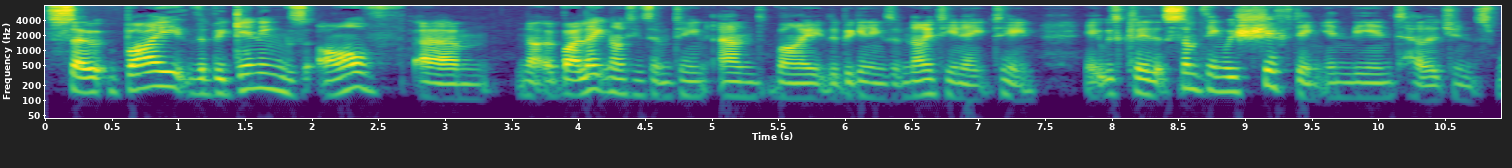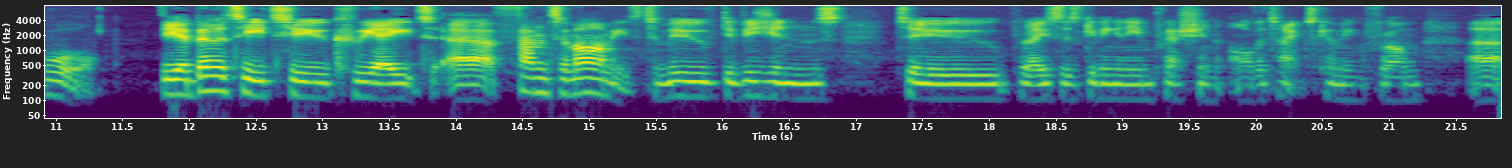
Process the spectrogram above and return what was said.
So by the beginnings of um, no, by late 1917 and by the beginnings of 1918, it was clear that something was shifting in the intelligence war. The ability to create uh, phantom armies, to move divisions to places, giving the impression of attacks coming from uh,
